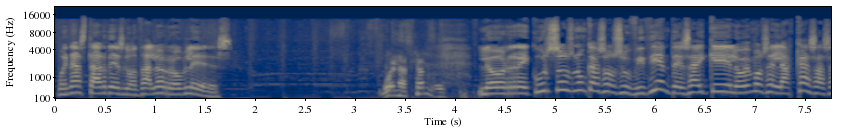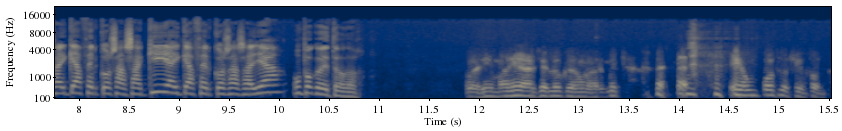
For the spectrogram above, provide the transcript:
Buenas tardes, Gonzalo Robles. Buenas tardes. Los recursos nunca son suficientes, hay que, lo vemos en las casas, hay que hacer cosas aquí, hay que hacer cosas allá, un poco de todo. Pues imagínate lo que es una ermita. es un pozo sin fondo.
